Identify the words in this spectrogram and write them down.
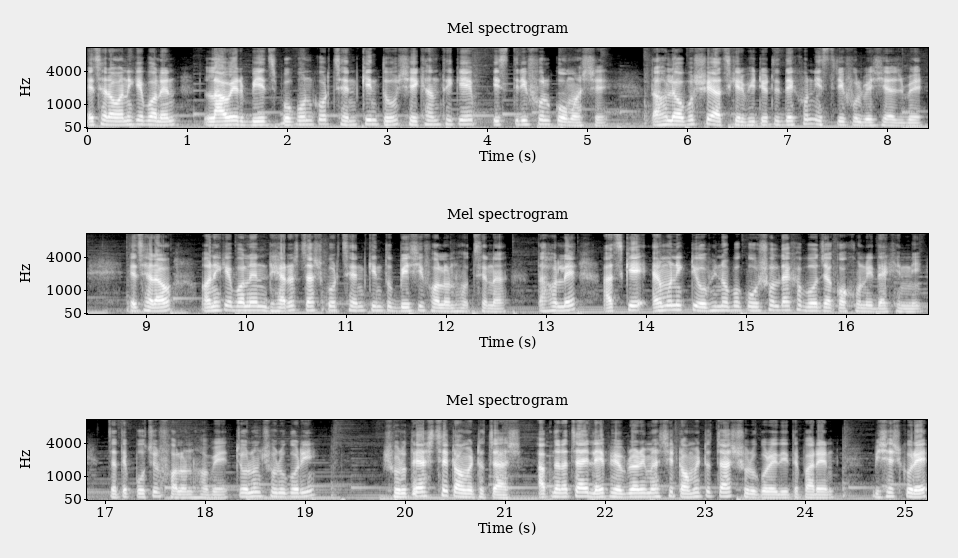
এছাড়া অনেকে বলেন, লাউয়ের বীজ বপন করছেন কিন্তু সেখান থেকে স্ত্রী ফুল কম আসে। তাহলে অবশ্যই আজকের ভিডিওতে দেখুন, স্ত্রী ফুল বেশি আসবে। এছাড়াও অনেকে বলেন ঢেঁড়স চাষ করছেন কিন্তু বেশি ফলন হচ্ছে না। তাহলে আজকে এমন একটি অভিনব কৌশল দেখাবো যা কখনোই দেখেননি, যাতে প্রচুর ফলন হবে। চলুন শুরু করি। শুরুতে আসছে টমেটো চাষ। আপনারা চাইলে ফেব্রুয়ারি মাসে টমেটো চাষ শুরু করে দিতে পারেন। বিশেষ করে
